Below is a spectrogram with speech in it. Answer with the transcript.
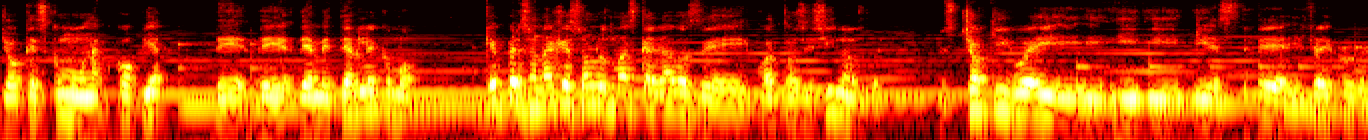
yo que es como una copia de, de, de meterle como ¿Qué personajes son los más cagados de cuatro asesinos, güey? Pues Chucky, güey, y, y, y, y este, y Freddy Krueger.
